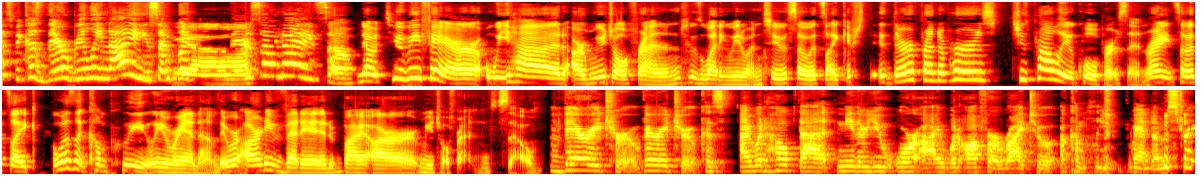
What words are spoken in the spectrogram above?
it's because they're really nice. I'm like, yeah. they're so nice. So no, to be fair, we had our mutual friend whose wedding we went to. So it's like if, she, if they're a friend of hers, she's probably a cool person, right? So it's like it wasn't completely random. They were already vetted by our mutual friend. So very true, very true. Because I would hope that neither you or I would offer a ride to a complete random stranger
